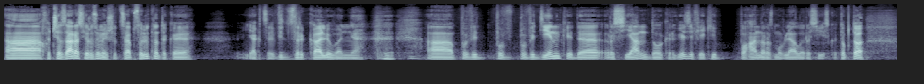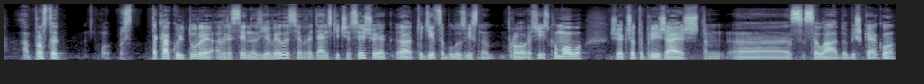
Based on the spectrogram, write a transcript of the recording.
а, хоча зараз я розумію, що це абсолютно таке, як це, відзеркалювання поведінки де росіян до киргизів, які погано розмовляли російською. Тобто, просто ось така культура агресивно з'явилася в радянські часи, що як тоді це було, звісно, про російську мову. Що якщо ти приїжджаєш там е, з села до Бішкеку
